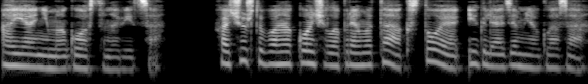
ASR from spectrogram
а я не могу остановиться. Хочу, чтобы она кончила прямо так, стоя и глядя мне в глаза.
